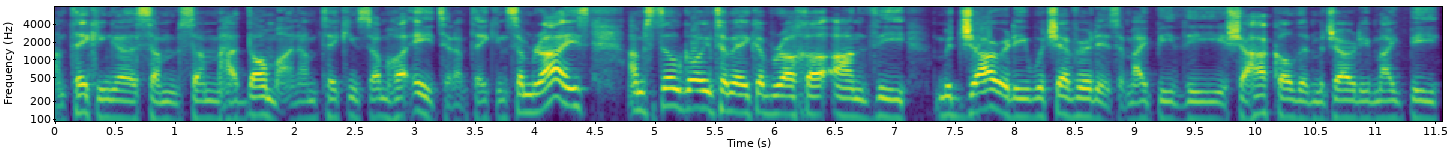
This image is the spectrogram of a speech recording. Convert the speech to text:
I'm taking uh, some some hadoma, and I'm taking some ha'etz, and I'm taking some rice I'm still going to make a bracha on the majority, whichever it is. It might be the shahakal, the majority might be,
